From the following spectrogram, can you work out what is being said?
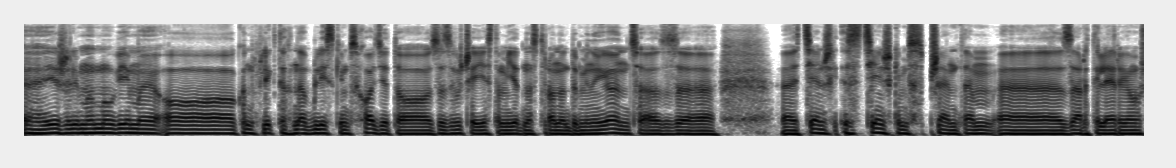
E, jeżeli my mówimy o konfliktach na Bliskim Wschodzie, to zazwyczaj jest tam jedna strona dominująca z, cięż, z ciężkim sprzętem, e, z artylerią, z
